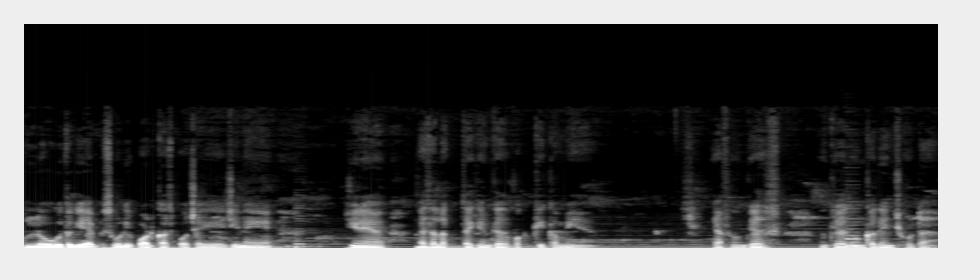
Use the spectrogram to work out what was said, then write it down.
उन लोगों तक ये एपिसोड ये पॉडकास्ट पहुँचाइए जिन्हें जिन्हें ऐसा लगता है कि उनके वक्त की कमी है, या फिर उनके उनके, उनका दिन छोटा है।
